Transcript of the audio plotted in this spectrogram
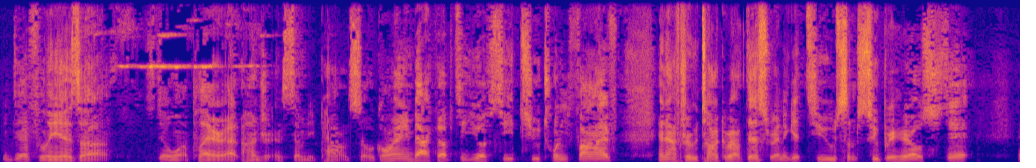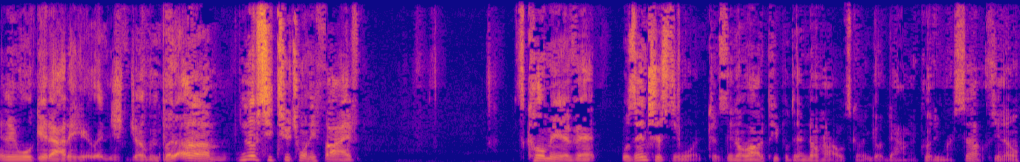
he definitely is a still a player at 170 pounds. So going back up to UFC 225, and after we talk about this, we're gonna get to some superhero shit and then we'll get out of here, ladies and gentlemen. But um, UFC 225, its co-main event was interesting one because you know a lot of people didn't know how it was going to go down, including myself. You know,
